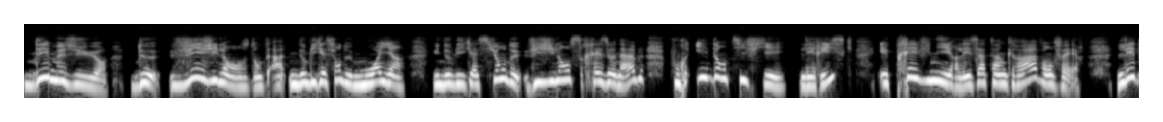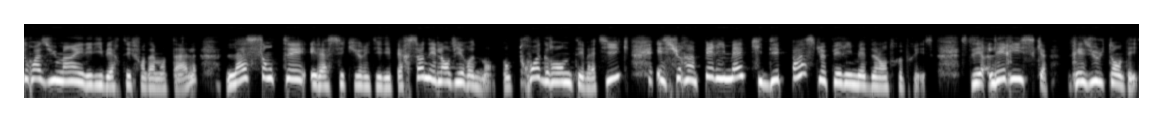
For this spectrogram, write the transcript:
des mesures de vigilance, donc une obligation de moyens, une obligation de vigilance raisonnable pour identifier les risques et prévenir les atteintes graves envers les droits humains et les libertés fondamentales, la santé et la sécurité des personnes et l'environnement. Donc trois grandes thématiques et sur un périmètre qui dépasse le périmètre de l'entreprise. C'est-à-dire les risques résultant des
